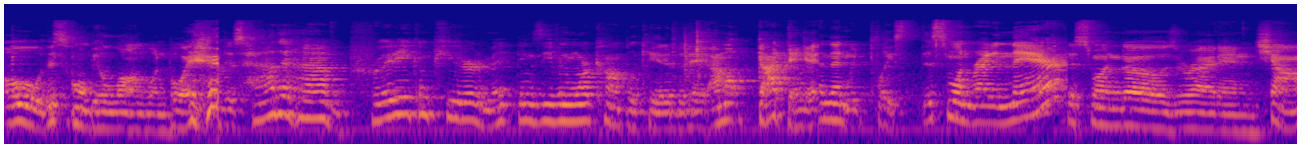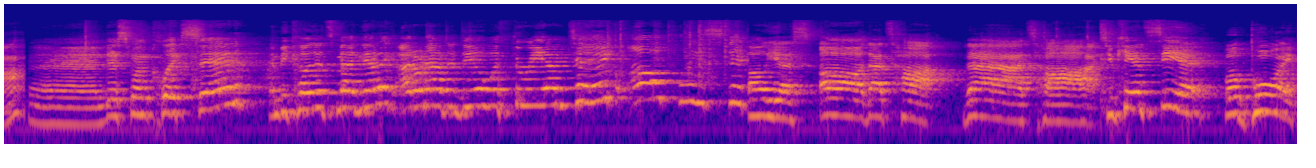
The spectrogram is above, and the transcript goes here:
oh, this is gonna be a long one, boy. I just had to have a pretty computer to make things even more complicated, but hey, I'm all, god dang it. And then we place this one right in there. This one goes right in cha. And this one clicks in. And because it's magnetic, I don't have to deal with 3M tape. Oh, please stick. Oh yes, oh, that's hot. That's hot. You can't see it, but boy,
